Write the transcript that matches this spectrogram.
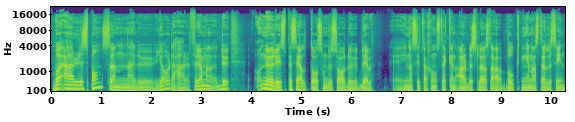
Vad är responsen när du gör det här? För jag menar, du, nu är det speciellt då som du sa, du blev inom situationstecken arbetslösa, bokningarna ställdes in.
